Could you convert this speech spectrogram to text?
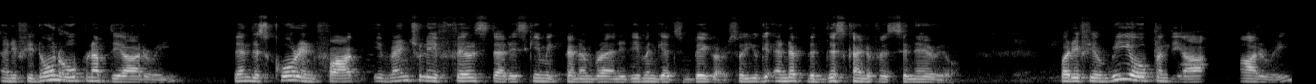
and if you don't open up the artery, then this core infarct eventually fills that ischemic penumbra and it even gets bigger. So you end up with this kind of a scenario. But if you reopen the artery,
